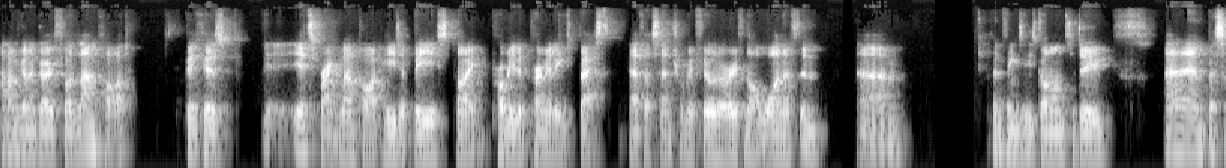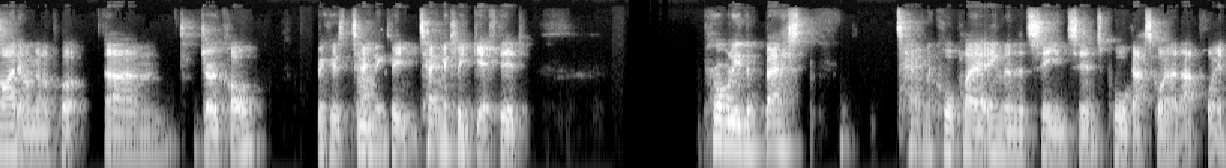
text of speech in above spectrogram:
and I'm going to go for Lampard because it's Frank Lampard. He's a beast, like probably the Premier League's best ever central midfielder, if not one of them, um, for the things that he's gone on to do. And beside him, I'm going to put um, Joe Cole because hmm. technically, technically gifted, probably the best technical player England had seen since Paul Gascoigne at that point.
